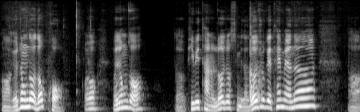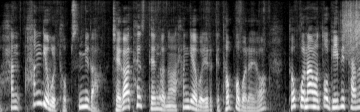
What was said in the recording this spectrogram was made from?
어, 요 정도 넣고 어, 요 정도 어, 비비탄을 넣어줬습니다. 넣어주게 되면은 어, 한, 한 겹을 덮습니다. 제가 테스트한 거는 한 겹을 이렇게 덮어버려요. 덮고 나면 또 비비탄을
